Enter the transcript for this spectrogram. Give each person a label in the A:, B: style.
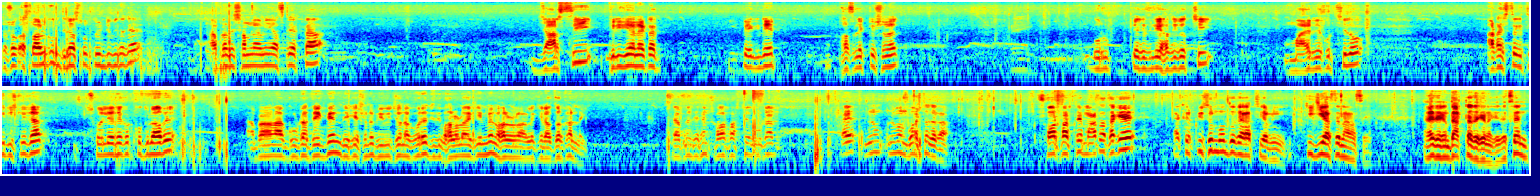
A: দর্শক, আসসালামু আলাইকুম। দিনাজপুর টুইন টিভি থেকে আপনাদের সামনে আমি আজকে একটা জার্সি ফ্রিজিয়ান, একটা প্রেগনেট ফার্স্ট গরুর প্যাকেজ নিয়ে হাজির হচ্ছি। মায়ের রেকর্ড ছিল আঠাশ থেকে তিরিশ লিটার। শৈলের রেকর্ড কতগুলো হবে? আপনারা গরুটা দেখবেন, দেখে শুনে বিবেচনা করে যদি ভালো লাগে কিনবেন, ভালো লাগলে কেনার দরকার নেই। আপনি দেখেন সবার ফার্স্টে গরুটার নিমন, বয়সটা দেখা। সবার ফার্স্টে মাথা থাকে একটা পিছন মধ্যে দেখাচ্ছি আমি, কি কি আছে না আছে। এই দেখেন, দাঁতটা দেখেন আগে, দেখছেন?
